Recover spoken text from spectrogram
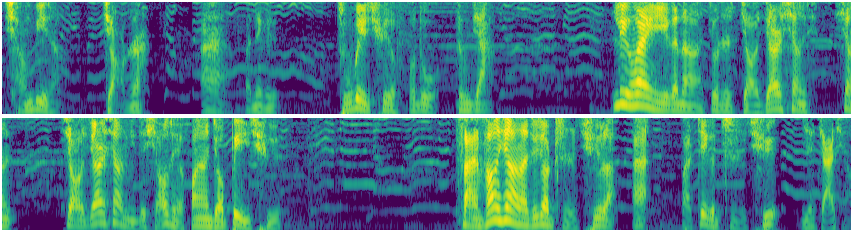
墙壁上，脚那儿，哎，把那个足背屈的幅度增加。另外一个呢，就是脚尖向向。脚尖向你的小腿方向叫背屈，反方向呢就叫指屈了。哎，把这个指屈也加强，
